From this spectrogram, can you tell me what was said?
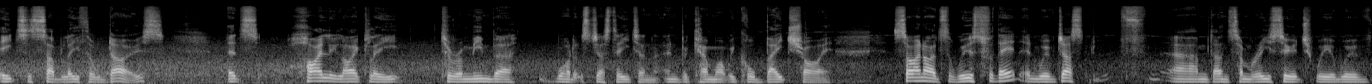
eats a sublethal dose, it's highly likely to remember what it's just eaten and become what we call bait shy. Cyanide's the worst for that, and we've just um, done some research where we've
